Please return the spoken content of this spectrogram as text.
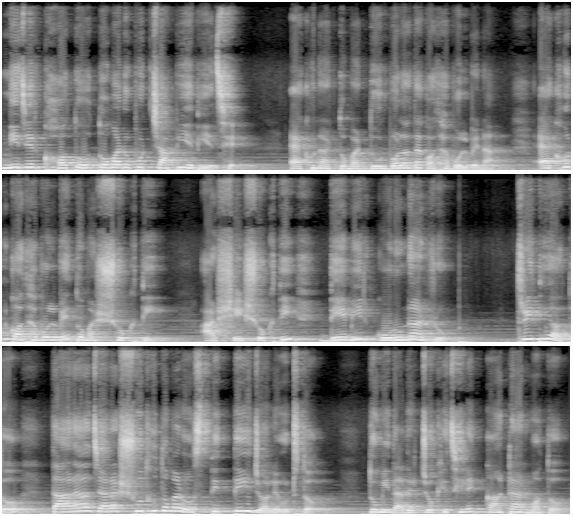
নিজের ক্ষত তোমার উপর চাপিয়ে দিয়েছে। এখন আর তোমার দুর্বলতা কথা বলবে না। এখন কথা বলবে তোমার শক্তি, আর সেই শক্তি দেবীর করুণার রূপ। তৃতীয়ত, তারা যারা শুধু তোমার অস্তিত্বেই জ্বলে উঠত তুমি তাদের চোখে ছিলে কাঁটার মতো।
